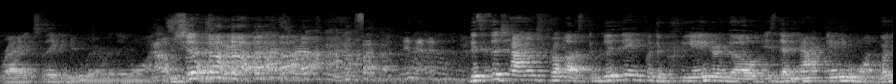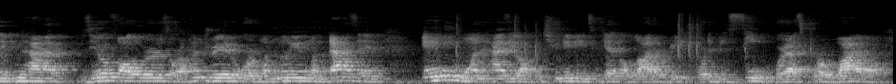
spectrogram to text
right? So they can do whatever they want. I'm sure. This is a challenge for us. The good thing for the creator though is that now anyone, whether you have zero followers or 100 or 1 million, 1,000, anyone has the opportunity to get a lot of reach or to be seen. Whereas for a while,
